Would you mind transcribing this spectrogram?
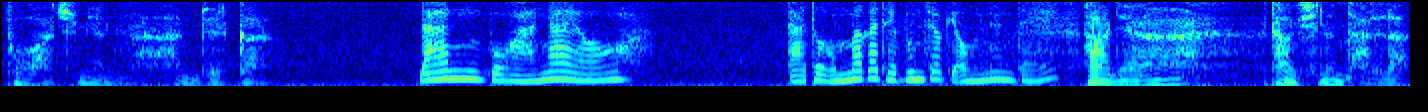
도와주면 안 될까? 난 뭐 안아요. 나도 엄마가 돼본 적이 없는데. 아니야. 당신은 달라.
